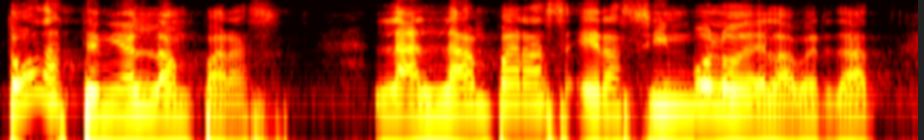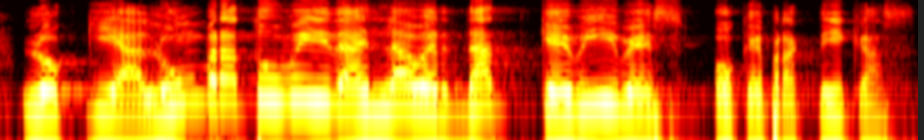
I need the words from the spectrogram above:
todas tenían lámparas. Las lámparas eran símbolo de la verdad. Lo que alumbra tu vida es la verdad que vives o que practicas.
